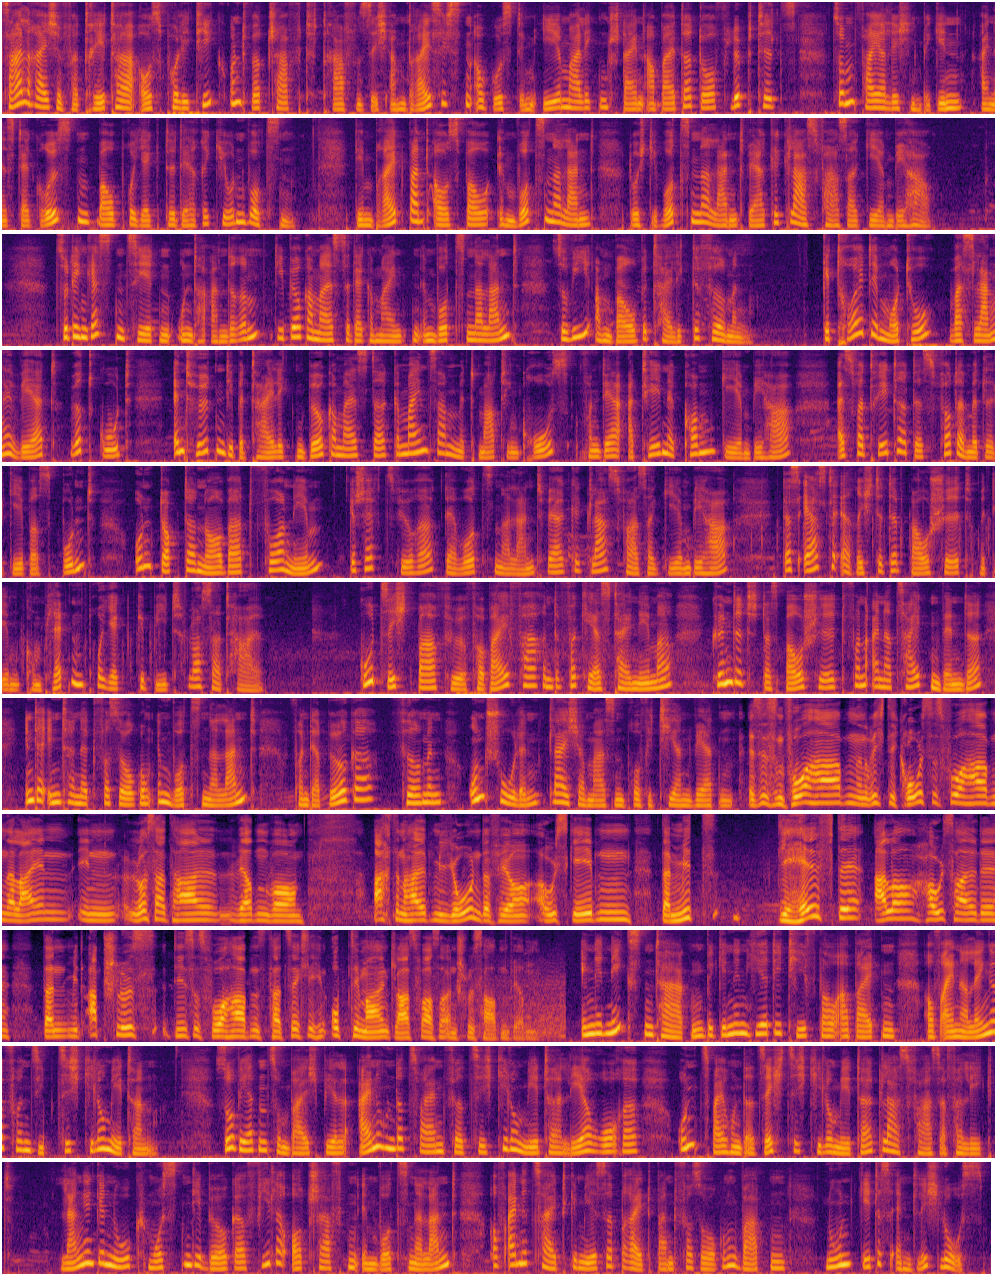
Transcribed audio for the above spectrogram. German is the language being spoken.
Zahlreiche Vertreter aus Politik und Wirtschaft trafen sich am 30. August im ehemaligen Steinarbeiterdorf Lübtitz zum feierlichen Beginn eines der größten Bauprojekte der Region Wurzen, dem Breitbandausbau im Wurzener Land durch die Wurzener Landwerke Glasfaser GmbH. Zu den Gästen zählten unter anderem die Bürgermeister der Gemeinden im Wurzener Land sowie am Bau beteiligte Firmen Getreu dem Motto Was lange währt, wird gut, enthüllten die beteiligten Bürgermeister gemeinsam mit Martin Groß von der Athene Com GmbH als Vertreter des Fördermittelgebers Bund und Dr. Norbert Vornehm, Geschäftsführer der Wurzener Landwerke Glasfaser GmbH, das erste errichtete Bauschild mit dem kompletten Projektgebiet Lossertal Gut sichtbar für vorbeifahrende Verkehrsteilnehmer kündet das Bauschild von einer Zeitenwende in der Internetversorgung im Wurzener Land, von der Bürger, Firmen und Schulen gleichermaßen profitieren werden. Es ist ein Vorhaben, ein richtig großes Vorhaben. Allein in Lossatal werden wir 8,5 Millionen dafür ausgeben, damit die Hälfte aller Haushalte dann mit Abschluss dieses Vorhabens tatsächlich einen optimalen Glasfaseranschluss haben werden. In den nächsten Tagen beginnen hier die Tiefbauarbeiten auf einer Länge von 70 Kilometern. So werden zum Beispiel 142 Kilometer Leerrohre und 260 Kilometer Glasfaser verlegt. Lange genug mussten die Bürger vieler Ortschaften im Wurzener Land auf eine zeitgemäße Breitbandversorgung warten. Nun geht es endlich los.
